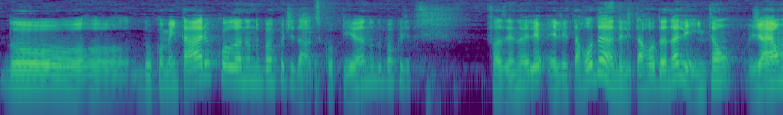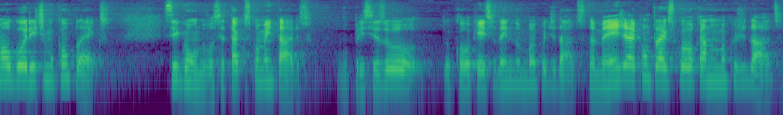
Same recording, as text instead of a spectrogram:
do, do comentário, colando no banco de dados, copiando do banco de fazendo ele ele está rodando, ele está rodando ali. Então já é um algoritmo complexo. Segundo, você está com os comentários. Eu preciso, eu coloquei isso dentro do banco de dados. Também já é complexo colocar no banco de dados.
